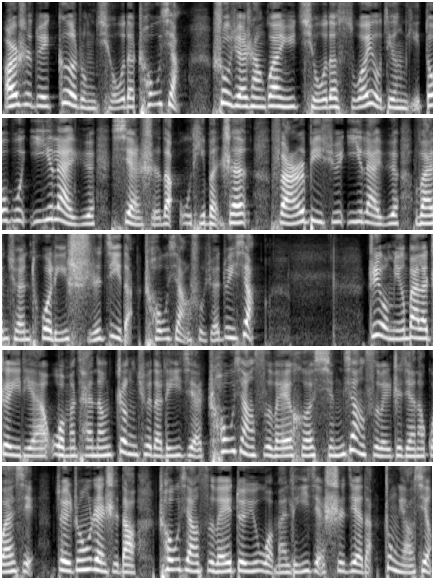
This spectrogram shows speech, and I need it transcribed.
而是对各种球的抽象。数学上关于球的所有定理都不依赖于现实的物体本身，反而必须依赖于完全脱离实际的抽象数学对象。只有明白了这一点，我们才能正确的理解抽象思维和形象思维之间的关系，最终认识到抽象思维对于我们理解世界的重要性。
